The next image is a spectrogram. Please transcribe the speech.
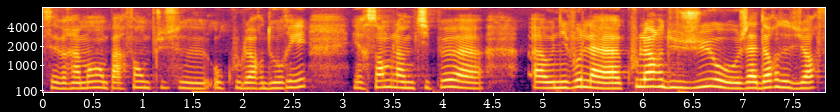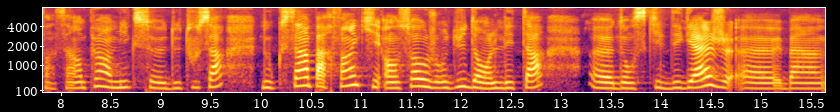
C'est vraiment un parfum en plus euh, aux couleurs dorées. Il ressemble un petit peu au niveau de la couleur du jus au J'adore de Dior. Enfin, c'est un peu un mix euh, de tout ça. Donc c'est un parfum qui en soi aujourd'hui dans l'état, euh, dans ce qu'il dégage, ben,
